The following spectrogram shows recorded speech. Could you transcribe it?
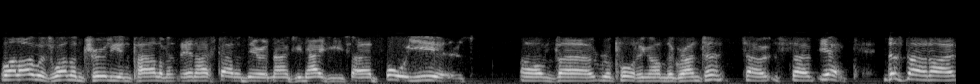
Well, I was well and truly in Parliament then. I started there in 1980, so I had four years of uh, reporting on the grunter. So, so yeah, Nisbo and I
